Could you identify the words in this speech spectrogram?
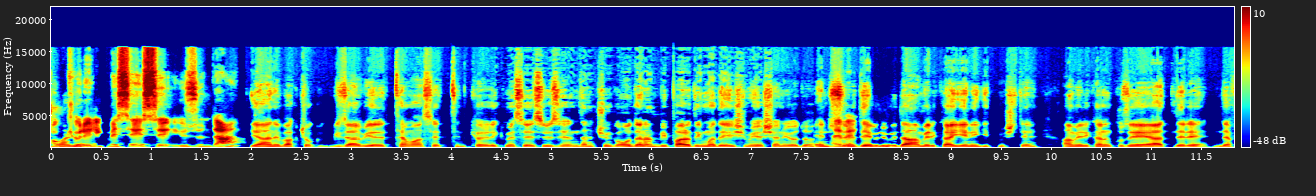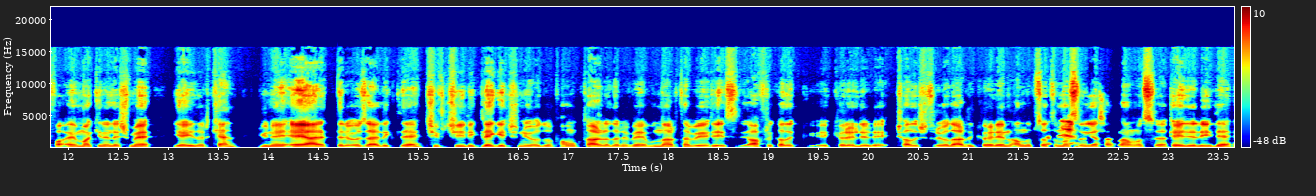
çok Aynen. kölelik meselesi yüzünden. Yani bak çok güzel bir yere temas ettin. Kölelik meselesi üzerinden. Çünkü o dönem bir paradigma değişimi yaşanıyordu. Endüstri evet. devrimi daha Amerika'ya yeni gitmişti. Amerika'nın kuzey eyaletleri defa, e, makineleşme yayılırken Güney eyaletleri özellikle çiftçilikle geçiniyordu. Pamuk tarlaları ve bunlar tabii Afrikalı e, köleleri çalıştırıyorlardı. Kölelerin alınıp satılmasının yasaklanması şeyleriyle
